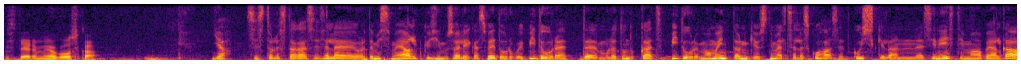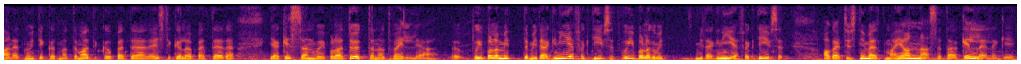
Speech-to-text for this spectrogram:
ministeeriumiga koos ka jah, sest tulles tagasi selle juurde, mis meie algküsimus oli, kas vedur või pidur, et mulle tundub ka, et see piduri moment ongi just nimelt selles kohas, et kuskil on siin Eestimaa peal ka need nutikad matemaatikaõpetajad, eesti keele õpetajad ja kes on võib-olla töötanud välja, võib-olla mitte midagi nii efektiivset, võib-olla ka midagi nii efektiivset, aga et just nimelt ma ei anna seda kellelegi,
